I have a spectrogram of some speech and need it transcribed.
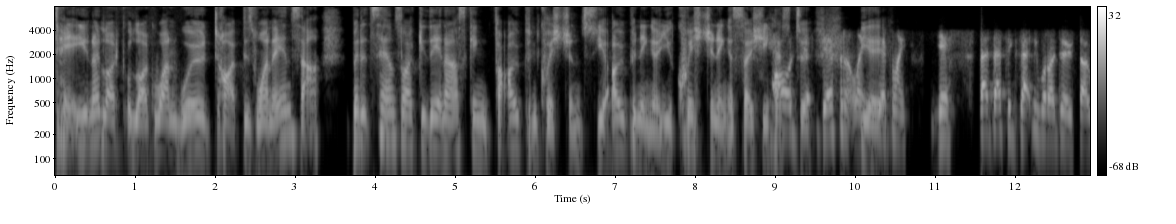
ten, you know, like like one word typed as one answer. But it sounds like you're then asking for open questions. You're opening her, you're questioning her, so she has oh, to. de- definitely, yeah. definitely. Yes, that, that's exactly what I do. So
